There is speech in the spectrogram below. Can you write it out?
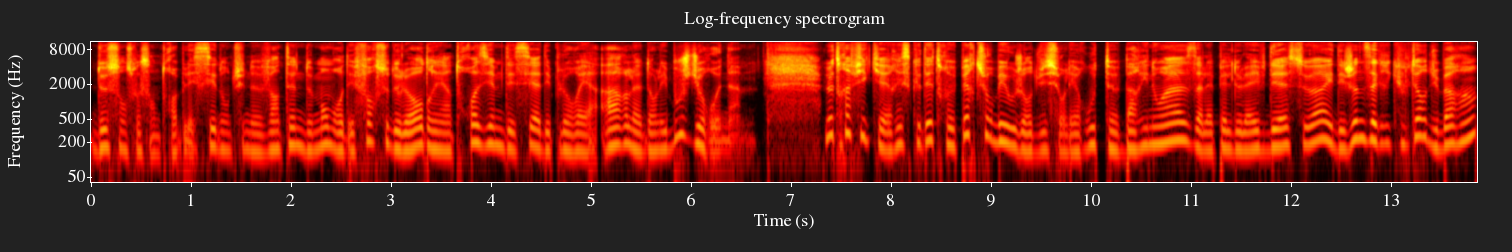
263 blessés, dont une vingtaine de membres des forces de l'ordre et un troisième décès à déplorer à Arles, dans les Bouches du Rhône. Le trafic risque d'être perturbé aujourd'hui sur les routes barinoises à l'appel de la FDSEA et des jeunes agriculteurs du Barin.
